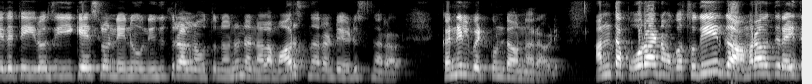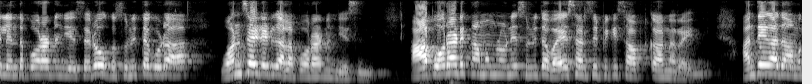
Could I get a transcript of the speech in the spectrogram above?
ఏదైతే ఈరోజు ఈ కేసులో నేను నిందితురాలను అవుతున్నాను నన్ను అలా మారుస్తున్నారంటూ ఏడుస్తున్నారు ఆవిడ. కన్నీళ్ళు పెట్టుకుంటా ఉన్నారు ఆవిడ. అంత పోరాటం ఒక సుదీర్ఘ అమరావతి రైతులు ఎంత పోరాటం చేశారో ఒక సునీత కూడా వన్ సైడెడ్గా అలా పోరాటం చేసింది. ఆ పోరాట క్రమంలోనే సునీత వైఎస్ఆర్సీపీకి సాఫ్ట్ కార్నర్ అయింది. అంతేకాదు ఆమె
